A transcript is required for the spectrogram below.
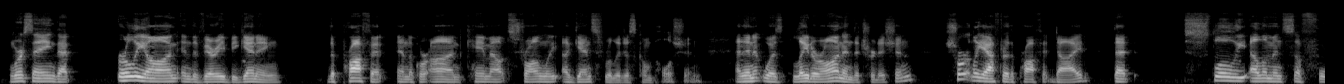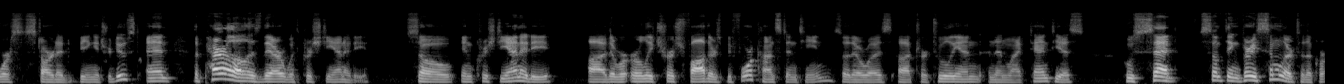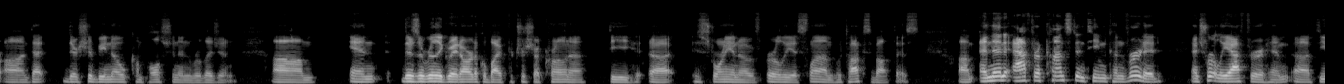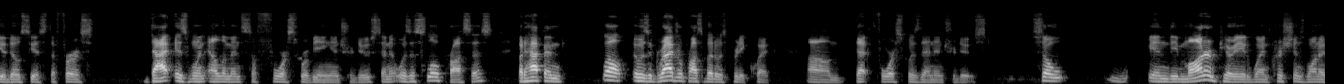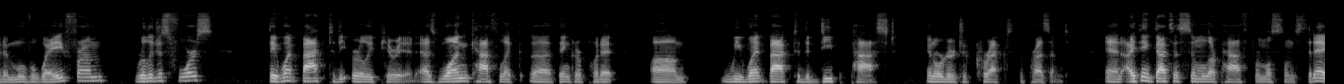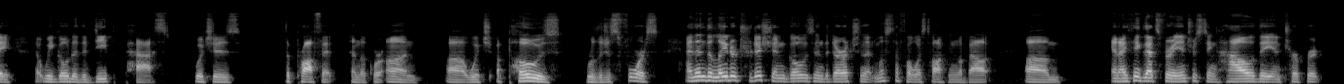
we're saying that early on in the very beginning, the Prophet and the Quran came out strongly against religious compulsion. And then it was later on in the tradition, shortly after the Prophet died, that slowly elements of force started being introduced. And the parallel is there with Christianity. So in Christianity, uh, there were early church fathers before Constantine. So there was uh, Tertullian and then Lactantius, who said something very similar to the Quran that there should be no compulsion in religion. Um, and there's a really great article by Patricia Crone, the uh, historian of early Islam, who talks about this. Um, and then after Constantine converted, and shortly after him, uh, Theodosius I, that is when elements of force were being introduced. And it was a slow process, but it happened well, it was a gradual process, but it was pretty quick. Um, that force was then introduced. So in the modern period, when Christians wanted to move away from religious force, they went back to the early period. As one Catholic uh, thinker put it, um, we went back to the deep past in order to correct the present. And I think that's a similar path for Muslims today, that we go to the deep past, which is the Prophet and the Quran, uh, which oppose religious force. And then the later tradition goes in the direction that Mustafa was talking about. Um, and I think that's very interesting how they interpret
